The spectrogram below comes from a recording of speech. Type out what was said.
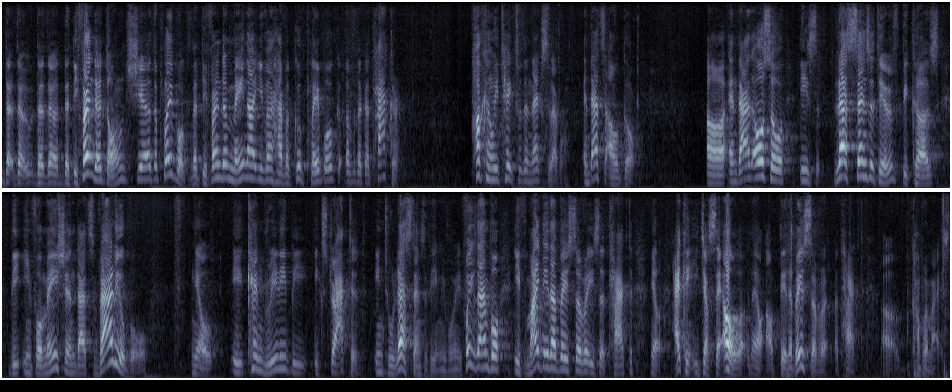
the, the, the, the, defender don't share the playbook. The defender may not even have a good playbook of the attacker. How can we take to the next level? And that's our goal. Uh, and that also is less sensitive because the information that's valuable, you know, it can really be extracted into less sensitive information. For example, if my database server is attacked, you know, I can just say, oh, you know, our database server attacked, uh, compromised.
